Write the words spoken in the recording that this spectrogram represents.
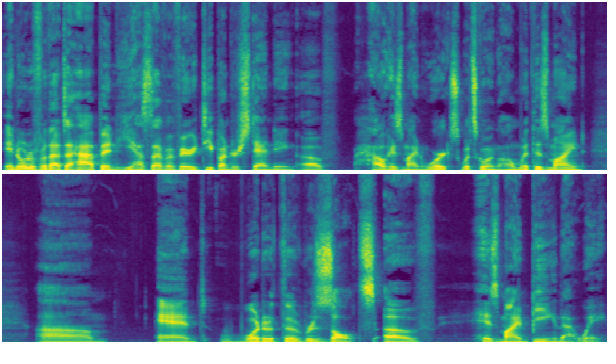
in order for that to happen, he has to have a very deep understanding of how his mind works, what's going on with his mind, um, and what are the results of his mind being that way,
